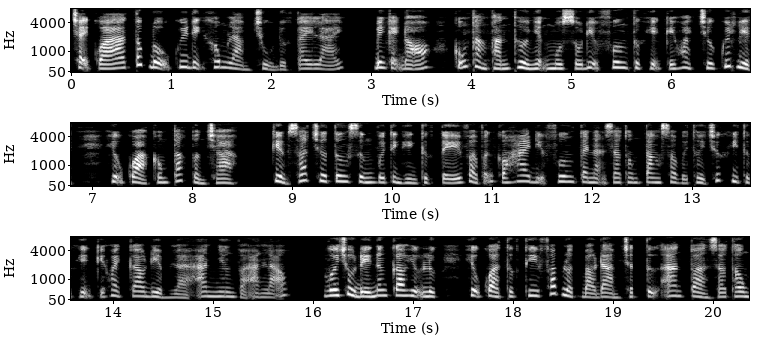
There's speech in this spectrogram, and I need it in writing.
chạy quá tốc độ quy định không làm chủ được tay lái. Bên cạnh đó, cũng thẳng thắn thừa nhận một số địa phương thực hiện kế hoạch chưa quyết liệt, hiệu quả công tác tuần tra, kiểm soát chưa tương xứng với tình hình thực tế và vẫn có hai địa phương tai nạn giao thông tăng so với thời trước khi thực hiện kế hoạch cao điểm là An Nhơn và An Lão. Với chủ đề nâng cao hiệu lực, hiệu quả thực thi pháp luật bảo đảm trật tự an toàn giao thông,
